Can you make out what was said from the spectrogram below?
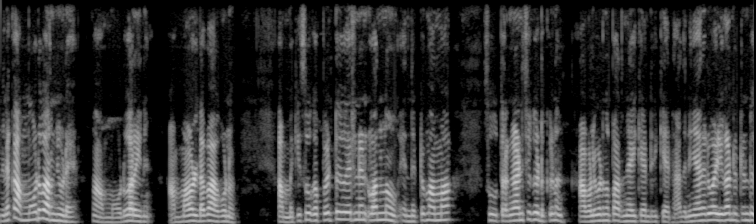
നിനക്ക് അമ്മോട് പറഞ്ഞൂടെ? അമ്മോട് പറയുന്നു അമ്മ അവളുടെ ഭാഗമാണ്. അമ്മയ്ക്ക് സുഖപ്പെട്ട് വരുന്ന വന്നു. എന്നിട്ടും അമ്മ സൂത്രം കാണിച്ച് കെടുക്കണ്. അവളിവിടുന്ന് പറഞ്ഞയക്കാണ്ടിരിക്കാൻ. അതിന് ഞാനൊരു വഴി കണ്ടിട്ടുണ്ട്.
